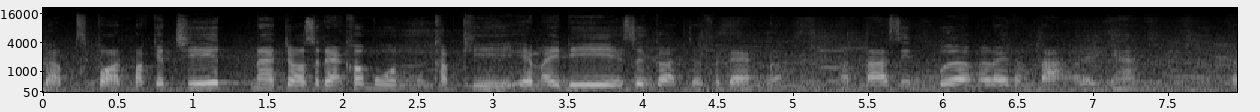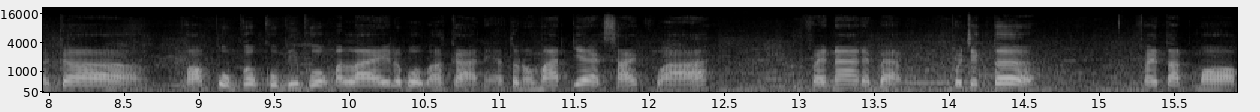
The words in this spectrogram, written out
แบบสปอร์ตบั c เก็ตชีตหน้าจอแสดงข้อมูลขับขี่ MID ซึ่งก็จะแสดงเนอะอัตราสิ้นเปลืองอะไรต่าง ๆ อะไรอย่างเงี้ยฮะแล้วก็พร้อมปุ่มควบคุมที่พวงมาลัยระบบอากาศเนี่ยอัตโนมัติแยกซ้ายขวา ไฟหน้าในแบบโปรเจคเตอร์ ไฟตัดหมอก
